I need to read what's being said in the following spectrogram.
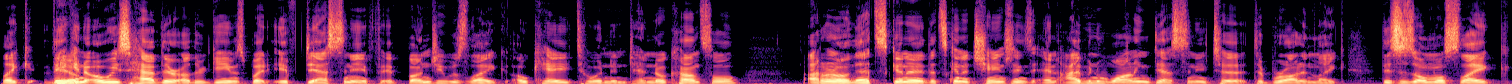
Like they Yep. can always have their other games, but if Destiny, if, if Bungie was like okay to a Nintendo console, I don't know. That's gonna that's gonna change things. And I've been wanting Destiny to to broaden. Like this is almost like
